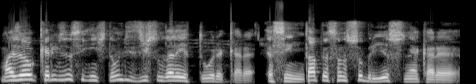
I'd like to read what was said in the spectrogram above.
Mas eu quero dizer o seguinte: não desistam da leitura, cara. Assim, tava pensando sobre isso, né, cara?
